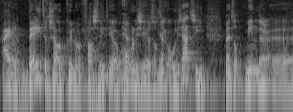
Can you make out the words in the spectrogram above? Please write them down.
eigenlijk beter zou kunnen faciliteren of ja. organiseren. Zodat die organisatie met wat minder... Uh,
